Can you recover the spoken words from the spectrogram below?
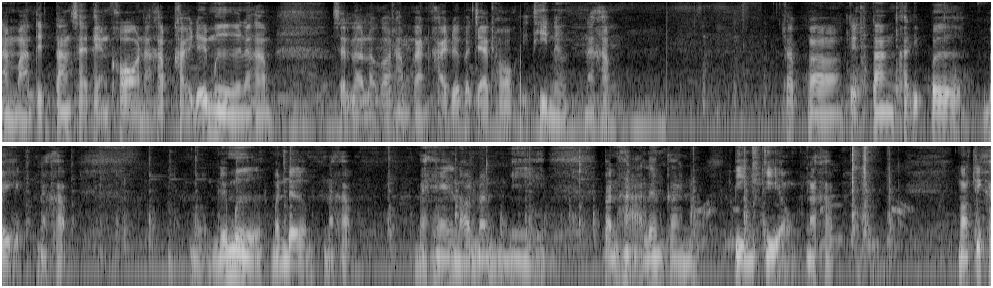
นำมาติดตั้งใส่แผงคอนะครับไขด้วยมือนะครับ เสร็จแล้วเราก็ทำการไขด้วยประแจทอร์กอีกทีหนึ่งนะครับครับก็ติดตั้งคาลิปเปอร์เบรกนะครับหมุนด้วยมือเหมือนเดิมนะครับ ไม่ให้น็อตมันมีปัญหาเรื่องการปีนเกี่ยวนะครับน็อตที่ไข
